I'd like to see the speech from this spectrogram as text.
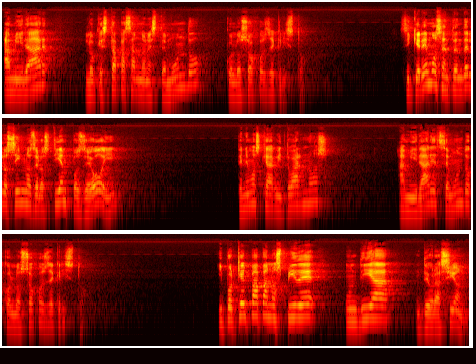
a mirar lo que está pasando en este mundo con los ojos de Cristo. Si queremos entender los signos de los tiempos de hoy, tenemos que habituarnos a mirar este mundo con los ojos de Cristo. ¿Y por qué el Papa nos pide un día de oración?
